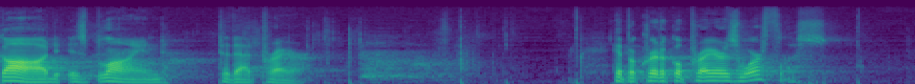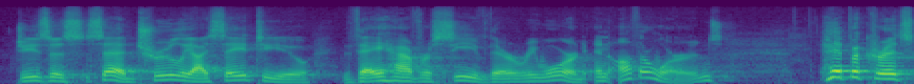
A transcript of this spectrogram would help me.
God is blind to that prayer. Hypocritical prayer is worthless. Jesus said, Truly I say to you, they have received their reward. In other words, Hypocrites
